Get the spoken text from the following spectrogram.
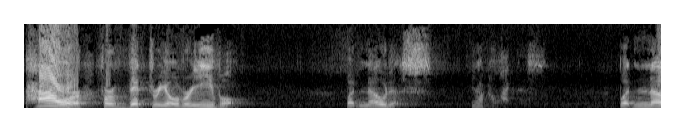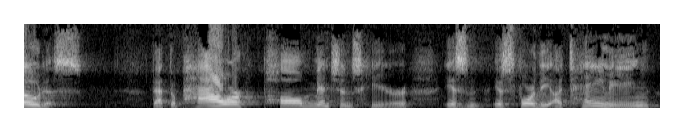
Power for victory over evil. But notice, you're not going to like this. But notice that the power Paul mentions here is, is for the attaining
